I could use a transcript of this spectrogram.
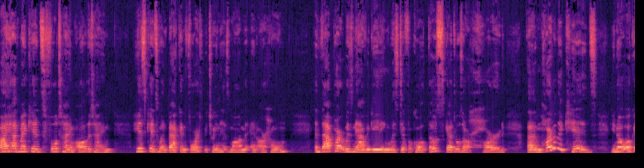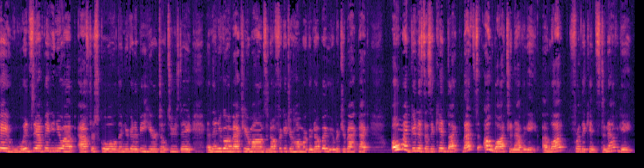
I had my kids full time all the time. His kids went back and forth between his mom and our home. And that part was navigating was difficult. Those schedules are hard um, hard on the kids. You know, okay, Wednesday I'm picking you up after school, then you're going to be here till Tuesday, and then you're going back to your mom's, and don't forget your homework, or don't forget your backpack. Oh my goodness, as a kid, that, that's a lot to navigate, a lot for the kids to navigate.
